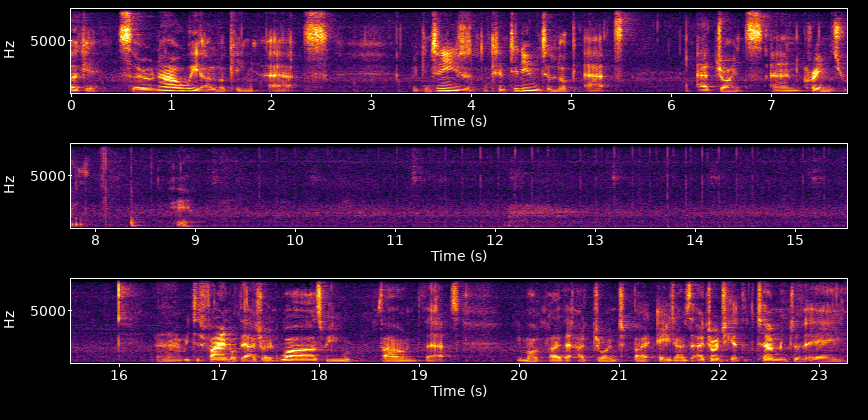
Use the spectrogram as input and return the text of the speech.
Okay, so now we are looking at, we're continuing to, continuing to look at adjoints and Cramer's rule. Okay. Uh, we defined what the adjoint was. We found that you multiply the adjoint by a times the adjoint, you get the determinant of a.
